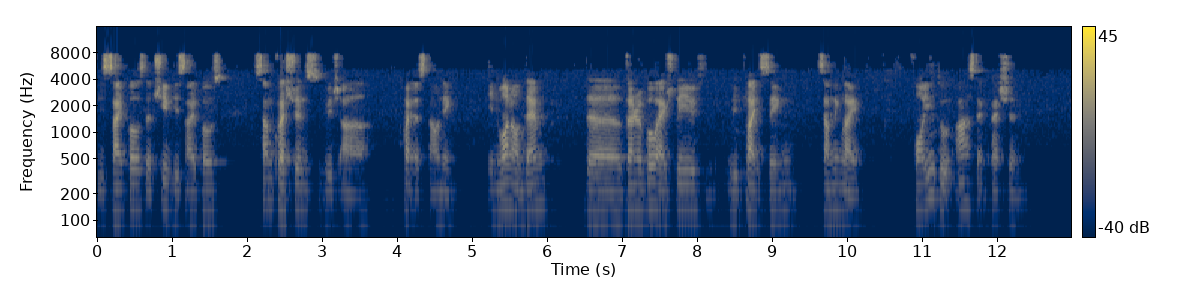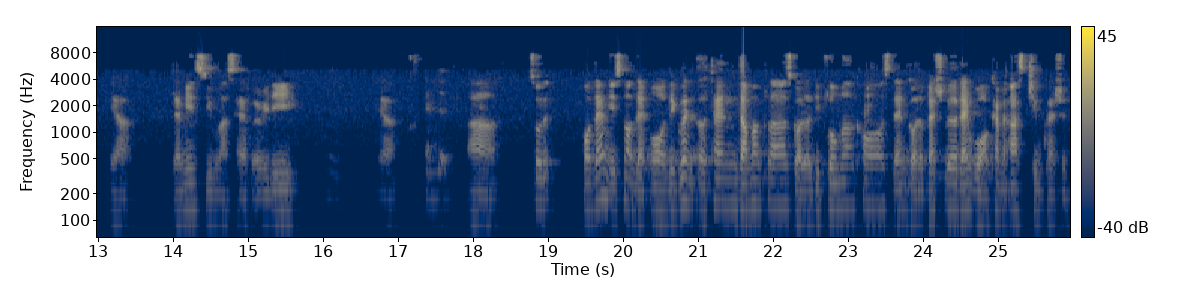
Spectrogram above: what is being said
disciples, the chief disciples, some questions which are quite astounding. In one of them, the venerable actually replied saying something like, "For you to ask that question, yeah, that means you must have already, yeah, Standard. Ah, so th- for them, it's not that, oh, they go and attend Dharma class, got a diploma course, then got a bachelor, then wow, come and ask chim question.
